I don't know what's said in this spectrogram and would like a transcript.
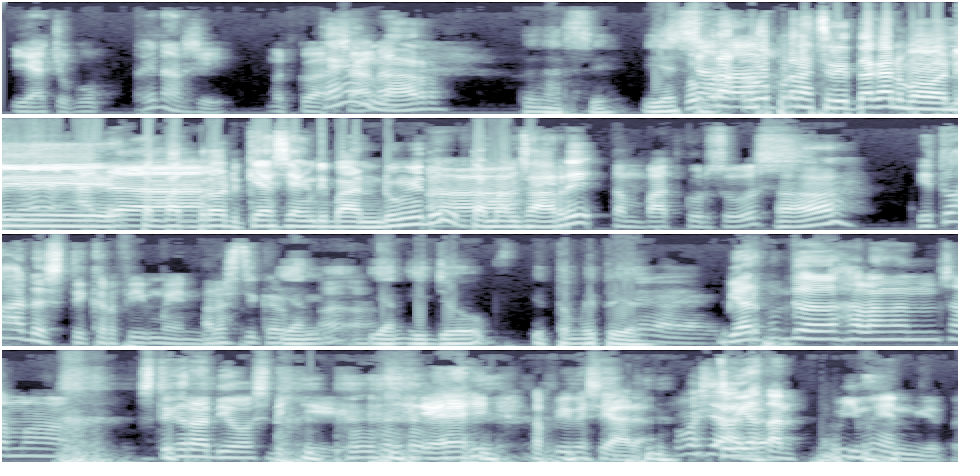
ya cukup tenar sih. Menurut gua. Tenar. Dengar sih. Iya Lu pernah lu pernah ceritakan bahwa di Iya, ada- tempat broadcast yang di Bandung itu Ah. Taman Sari, tempat kursus Heeh, itu ada stiker Vimen. ada stiker yang ah. yang hijau hitam itu ya. Iya yang Biarpun kehalangan sama stiker radio sedikit. Oke, tapi masih ada. masih. Kelihatan Vimen gitu.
